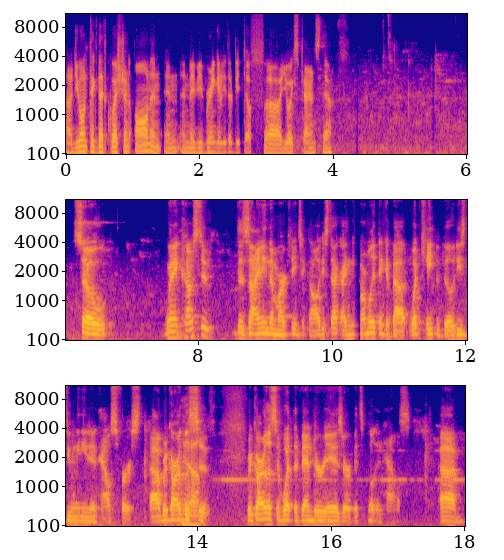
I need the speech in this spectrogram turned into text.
Uh, do you want to take that question on and, and, and maybe bring a little bit of uh, your experience there? So, when it comes to designing the marketing technology stack, I normally think about what capabilities do we need in house first, uh, regardless yeah. of regardless of what the vendor is or if it's built in house. Um,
